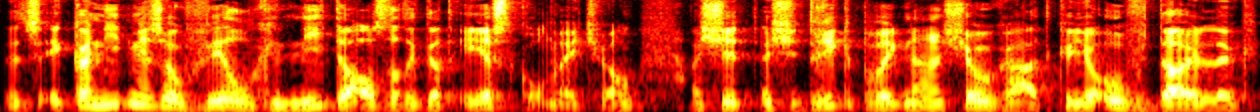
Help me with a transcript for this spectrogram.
Dus ik kan niet meer zoveel genieten als dat ik dat eerst kon, weet je wel. Als je, als je drie keer per week naar een show gaat, kun je overduidelijk,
